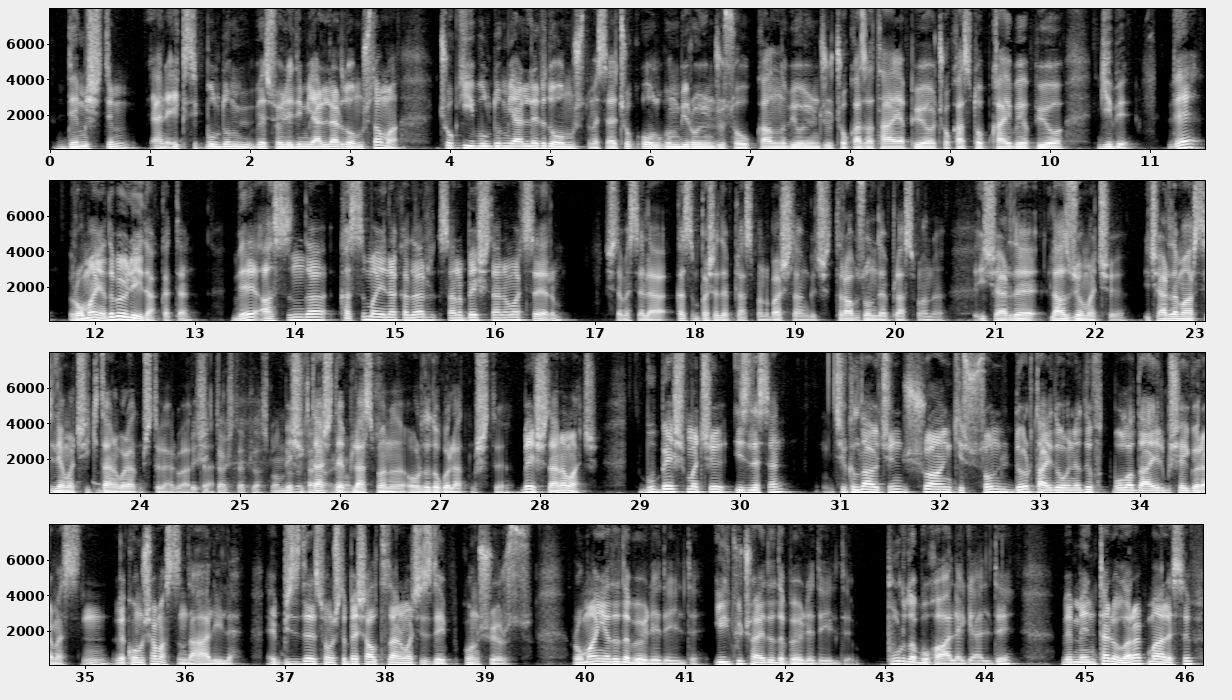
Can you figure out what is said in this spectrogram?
demiştim. Yani eksik bulduğum ve söylediğim yerler de olmuştu ama çok iyi bulduğum yerleri de olmuştu. Mesela çok olgun bir oyuncu, soğukkanlı bir oyuncu, çok az hata yapıyor, çok az top kaybı yapıyor gibi. Ve Romanya'da böyleydi hakikaten. Ve aslında Kasım ayına kadar sana 5 tane maç sayarım. İşte mesela Kasımpaşa deplasmanı başlangıç, Trabzon deplasmanı, içeride Lazio maçı, içeride Marsilya maçı iki tane gol atmıştı galiba. hatta. Beşiktaş deplasmanında da Beşiktaş deplasmanı orada da gol atmıştı. 5 tane maç. Bu 5 maçı izlesen Çıkıldağ için şu anki son 4 ayda oynadığı futbola dair bir şey göremezsin ve konuşamazsın da haliyle. E biz de sonuçta 5-6 tane maç izleyip konuşuyoruz. Romanya'da da böyle değildi. İlk 3 ayda da böyle değildi. Burada bu hale geldi ve mental olarak maalesef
